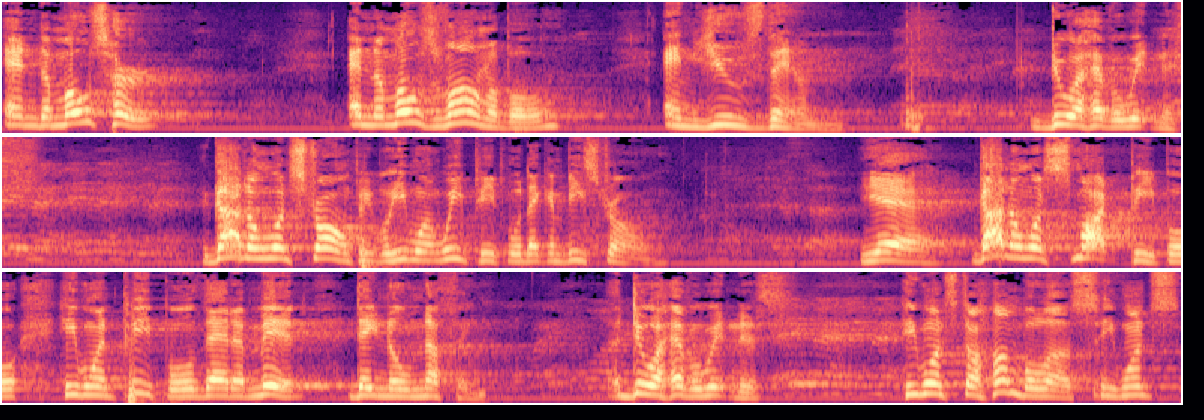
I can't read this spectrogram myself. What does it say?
and the most hurt and the most vulnerable and use them. Do I have a witness? God don't want strong people. He want weak people that can be strong. Yeah. God don't want smart people. He want people that admit they know nothing. Do I have a witness? He wants to humble us. He wants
